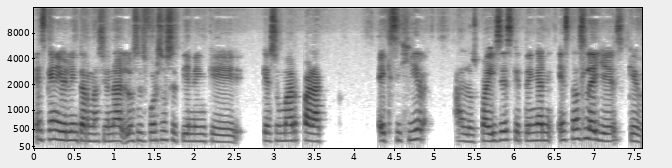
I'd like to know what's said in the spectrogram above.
es que a nivel internacional los esfuerzos se tienen que, que sumar para exigir a los países que tengan estas leyes que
